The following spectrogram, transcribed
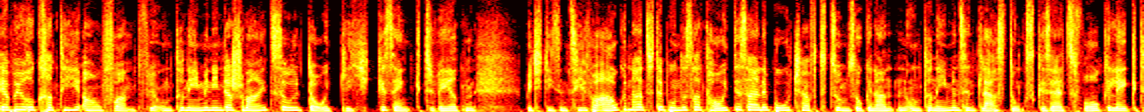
Der Bürokratieaufwand für Unternehmen in der Schweiz soll deutlich gesenkt werden. Mit diesem Ziel vor Augen hat der Bundesrat heute seine Botschaft zum sogenannten Unternehmensentlastungsgesetz vorgelegt.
